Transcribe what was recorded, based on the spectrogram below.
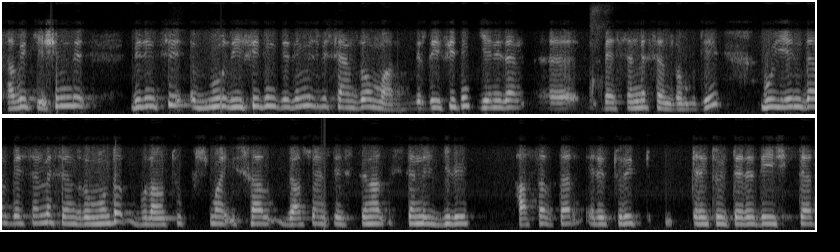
Tabii ki. Şimdi birincisi bu refeeding dediğimiz bir sendrom var. Bir refeeding yeniden e, beslenme sendromu diye. Bu yeniden beslenme sendromunda bulantı, kusma, ishal, gastrointestinal sistemle ilgili hastalıklar, elektrolit, elektrolitlere değişiklikler,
